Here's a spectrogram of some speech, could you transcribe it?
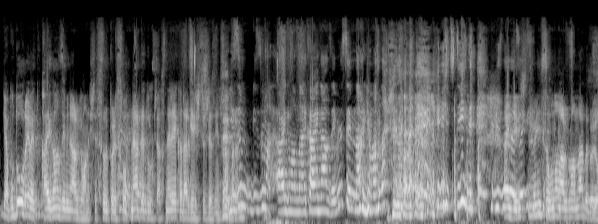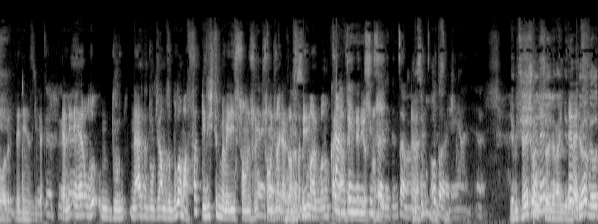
Ya bu doğru evet kaygan zemin argümanı işte slippery slope Evet, nerede evet. duracağız nereye kadar geliştireceğiz insanları. Bizim bizim argümanlar kaygan zemin, senin argümanlar hiç değil. Arada- geliştirmeyi savunan argümanlar da böyle olur dediğiniz gibi. Yani evet. eğer o dur, nerede duracağımızı bulamazsak geliştirmemeliyiz sonucu, Evet, sonucuna evet. geldi. Aslında Nasıl- benim argümanım kaygan Sen zemin kendin için diyorsunuz. söyledin tamam. Evet. Evet, Nasıl o da öyle yani. Evet. Ya bir threshold Şöyle- söylemen gerekiyor ve o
